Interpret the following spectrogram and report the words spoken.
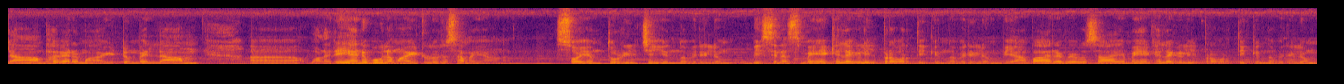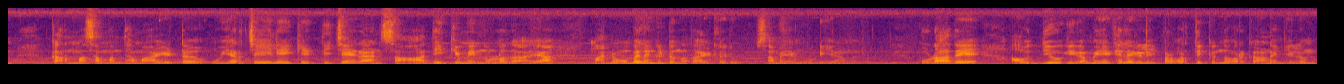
ലാഭകരമായിട്ടും എല്ലാം വളരെ അനുകൂലമായിട്ടുള്ളൊരു സമയമാണ്. സ്വയം തൊഴിൽ ചെയ്യുന്നവരിലും ബിസിനസ് മേഖലകളിൽ പ്രവർത്തിക്കുന്നവരിലും വ്യാപാര വ്യവസായ മേഖലകളിൽ പ്രവർത്തിക്കുന്നവരിലും കർമ്മസംബന്ധമായിട്ട് ഉയർച്ചയിലേക്ക് എത്തിച്ചേരാൻ സാധിക്കും സാധിക്കുമെന്നുള്ളതായ മനോബലം കിട്ടുന്നതായിട്ടൊരു സമയം കൂടിയാണ്. കൂടാതെ ഔദ്യോഗിക മേഖലകളിൽ പ്രവർത്തിക്കുന്നവർക്കാണെങ്കിലും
